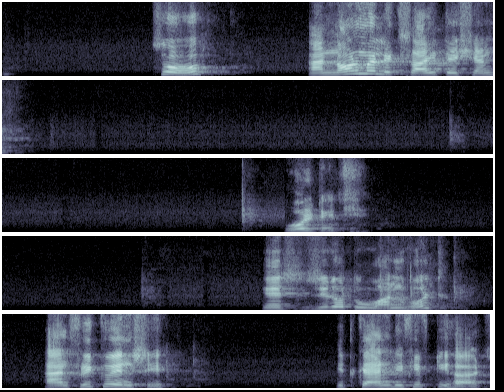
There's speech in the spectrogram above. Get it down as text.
that. So, a normal excitation voltage is 0 to 1 volt and frequency it can be 50 hertz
